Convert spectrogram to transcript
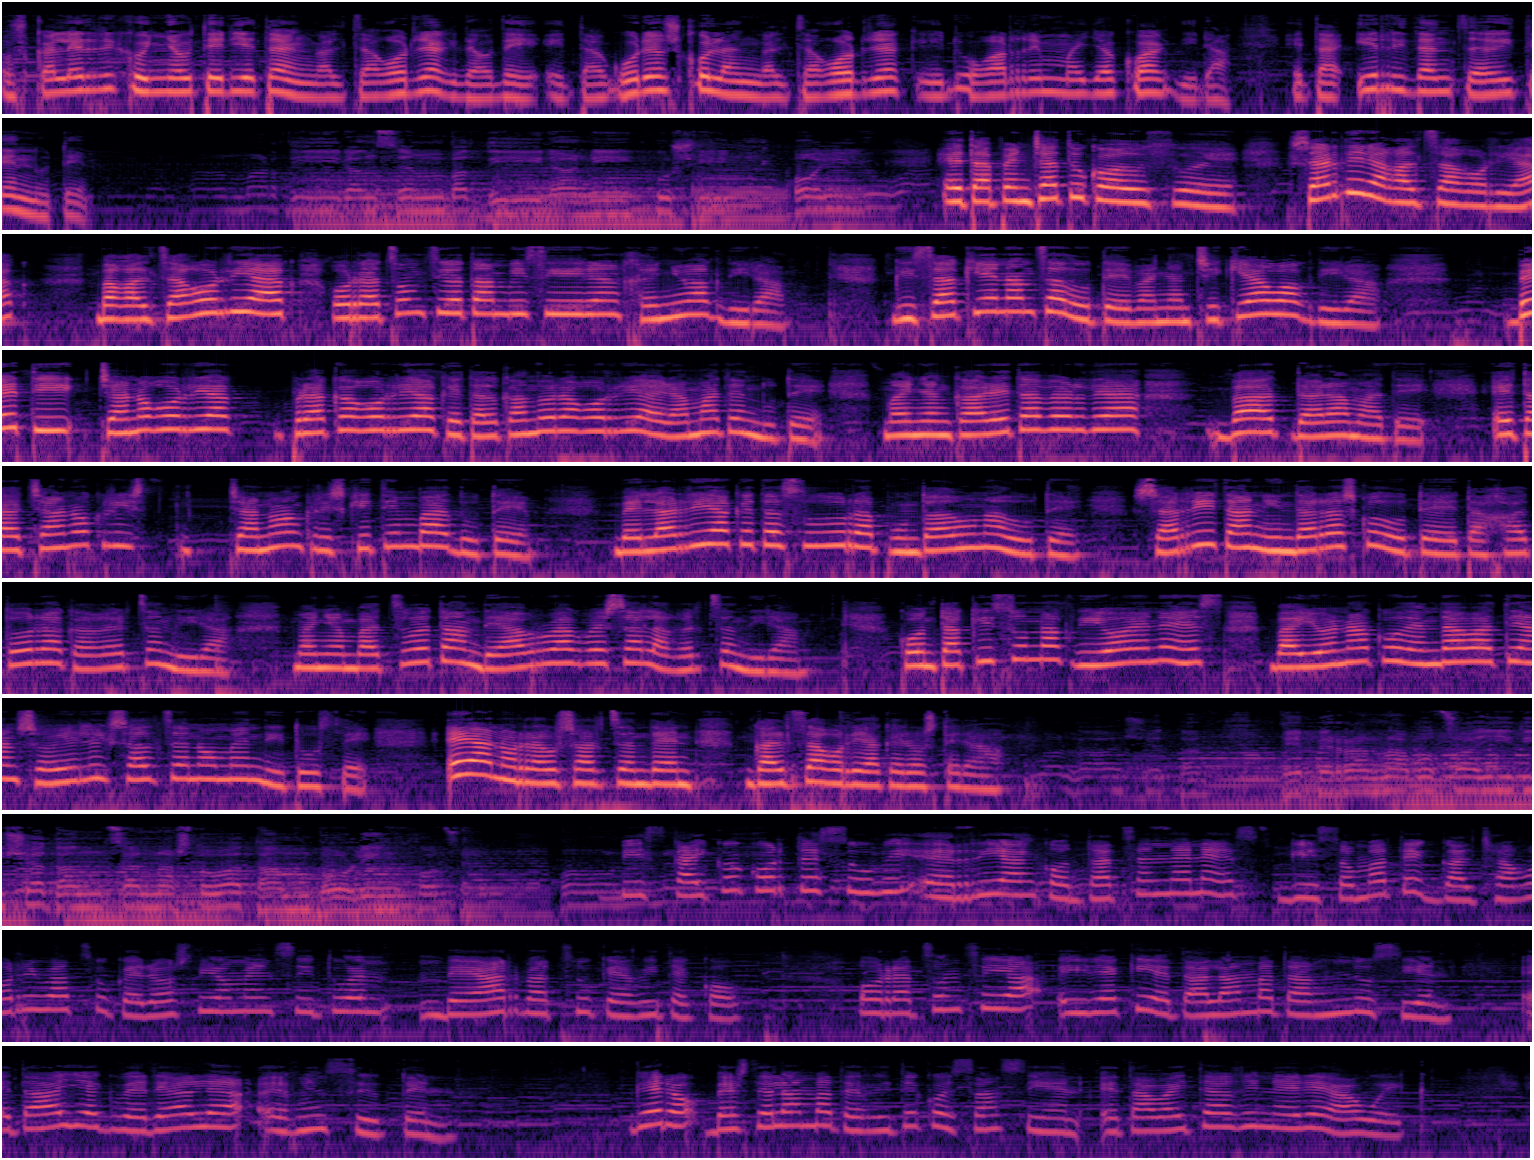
Euskal Herriko inauterietan galtzagorriak daude eta gure eskolan galtzagorriak hirugarren mailakoak dira eta irri dantza egiten dute. Eta pentsatuko duzue, zer dira galtzagorriak? Ba galtzagorriak horratzontziotan bizi diren jenioak dira. Gizakien antza dute, baina txikiagoak dira. Beti, txanogorriak, prakagorriak eta alkandora gorria eramaten dute, baina kareta berdea bat daramate, eta txano kris, txanoan kriskitin bat dute. Belarriak eta zudurra puntaduna dute, sarritan indarrasko dute eta jatorrak agertzen dira, baina batzuetan deabruak bezala agertzen dira. Kontakizunak dioenez, baionako denda batean soilik saltzen omen dituzte, ean horra usartzen den galtzagorriak erostera. Eperrana botza idisa dantzan astoa tambolin jotzen. Bizkaiko korte zubi herrian kontatzen denez, gizon batek galtxagorri batzuk erosi omen zituen behar batzuk egiteko. Horratzontzia ireki eta lan bat agindu zien, eta haiek berealea egin zuten. Gero, beste lan bat egiteko izan zien, eta baita egin ere hauek.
